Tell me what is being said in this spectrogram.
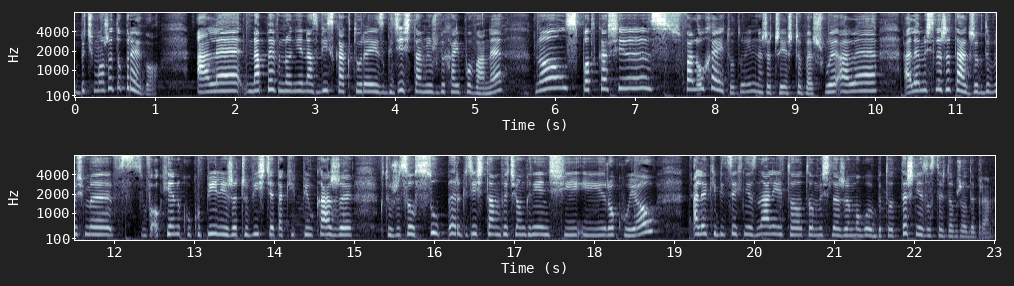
być może dobrego, ale na pewno nie nazwiska, które jest gdzieś tam już wyhypowane, no spotka się z falą hejtu. Tu inne rzeczy jeszcze weszły, ale, ale myślę, że tak, że gdybyśmy w, w okienku kupili rzeczywiście takich piłkarzy, którzy są super gdzieś tam wyciągnięci i rokują, ale kibice ich nie znali, to, to myślę, że mogłoby to też nie zostać dobrze odebrane.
